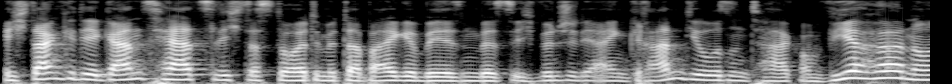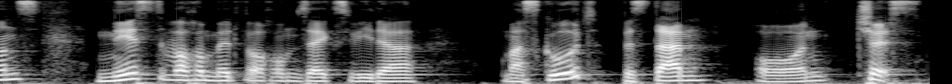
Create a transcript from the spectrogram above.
Ich danke dir ganz herzlich, dass du heute mit dabei gewesen bist. Ich wünsche dir einen grandiosen Tag und wir hören uns nächste Woche Mittwoch um sechs wieder. Mach's gut, bis dann und tschüss.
